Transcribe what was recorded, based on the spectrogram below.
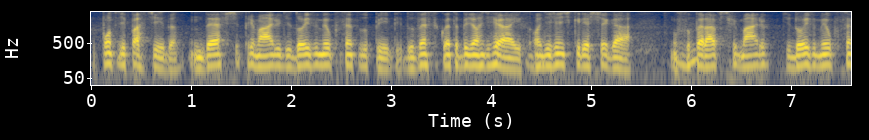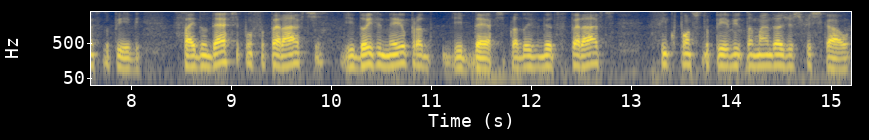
O ponto de partida, um déficit primário de 2,5% do PIB, 250 bilhões de reais, onde a gente queria chegar no uhum. superávit primário de 2,5% do PIB. Sai de um déficit para um superávit de 2,5% de déficit para 2,5% de superávit, 5 pontos do PIB e o tamanho do ajuste fiscal.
